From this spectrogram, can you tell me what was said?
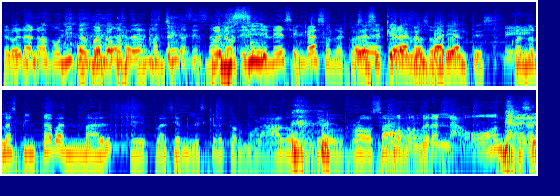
Pero eran más bonitas, bueno, luego eran más chidas esas. Bueno, en- Sí. en, ese caso, la cosa Ahora sí que eran los variantes. Cuando las pintaban mal, que hacían el esqueleto morado, digo, rosa. No, no, no eran la onda, era Decías,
